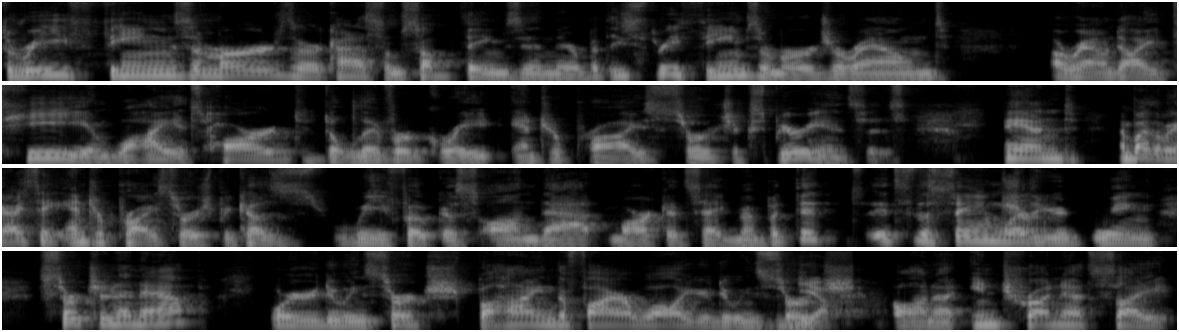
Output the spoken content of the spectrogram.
three themes emerge. There are kind of some sub themes in there, but these three themes emerge around around IT and why it's hard to deliver great enterprise search experiences. And and by the way, I say enterprise search because we focus on that market segment, but it, it's the same whether Sure. you're doing search in an app or you're doing search behind the firewall, you're doing search Yep. on an intranet site.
